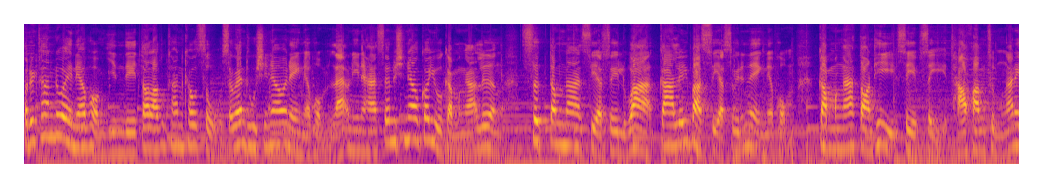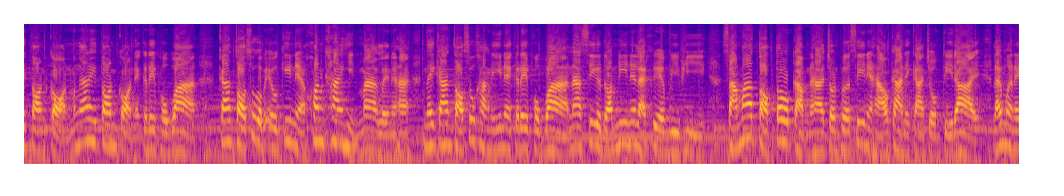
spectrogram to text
วัสดีทุกท่านด้วยเนี่ยผมยินดีต้อนรับทุกท่านเข้าสู่ Seven Two Channel นั่นเองเนี่ยผมและวันนี้นะฮะ Seven Two Channel ก็อยู่กับมังงะเรื่องศึกตำนานเสียซีหรือว่าการเลี้ยบัตรเสียซีนั่นเองเนี่ยผมกับมังงะตอนที่ 44ท้าความถึงมังงะในตอนก่อนมังงะในตอนก่อนเนี่ยก็ได้พบว่าการต่อสู้กับเอลกินเนี่ยค่อนข้างหินมากเลยนะฮะในการต่อสู้ครั้งนี้เนี่ยก็ได้พบว่านาซี่กับดอนนี่นี่แหละคือ MVP สามารถตอบโต้กับนะฮะจนเพอร์ซี่เนี่ยหาโอกาสในการโจมตีได้ และเหมือนใน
